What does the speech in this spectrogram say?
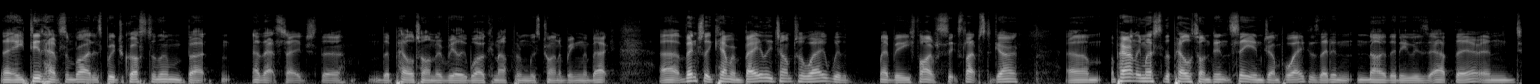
They did have some riders bridge across to them, but at that stage, the the peloton had really woken up and was trying to bring them back. Uh, eventually, Cameron Bailey jumped away with maybe five or six laps to go. Um, apparently, most of the peloton didn't see him jump away because they didn't know that he was out there, and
